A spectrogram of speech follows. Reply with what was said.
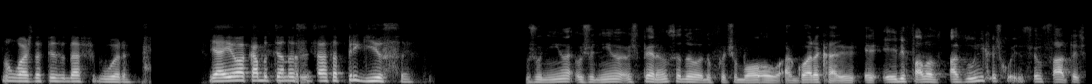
não gosto da, da figura. E aí eu acabo tendo essa certa preguiça. O Juninho, o Juninho é a esperança do, do futebol agora, cara. Ele fala as únicas coisas sensatas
